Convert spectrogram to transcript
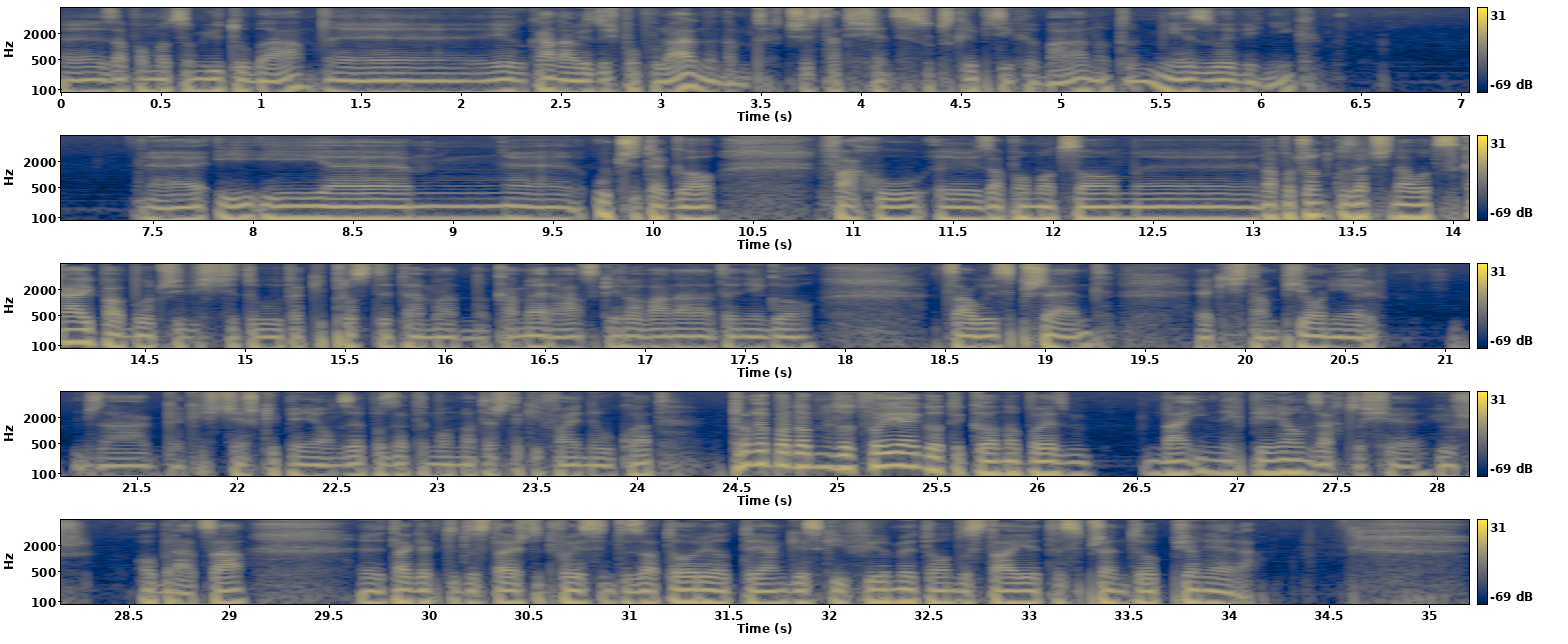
e, za pomocą YouTube'a. E, jego kanał jest dość popularny, tam tych 300 tysięcy subskrypcji chyba, no to nie jest zły wynik. E, I, i e, uczy tego fachu za pomocą. E, na początku zaczynał od Skype'a, bo oczywiście to był taki prosty temat. No, kamera skierowana na ten jego cały sprzęt, jakiś tam pionier za jakieś ciężkie pieniądze. Poza tym on ma też taki fajny układ. Trochę podobny do Twojego, tylko no powiedzmy na innych pieniądzach, co się już obraca. E, tak jak ty dostajesz te twoje syntezatory od tej angielskiej firmy, to on dostaje te sprzęty od pioniera.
